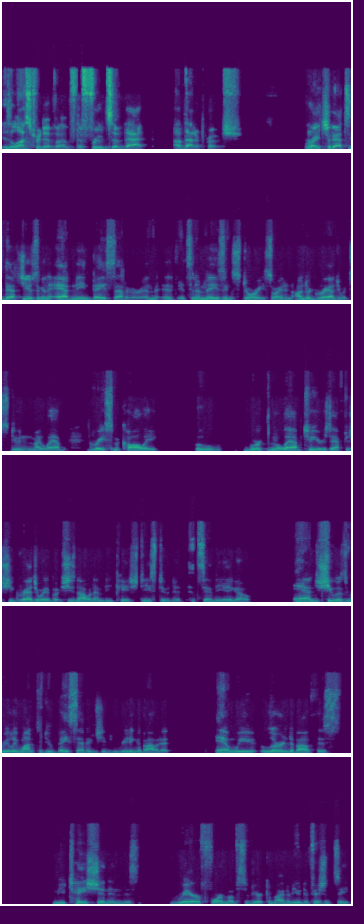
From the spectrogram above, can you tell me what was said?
is illustrative of the fruits of that of that approach. Right. So that's that's using an adenine base editor, and it, it's an amazing story. So I had an undergraduate student in my lab, Grace McCauley, who worked in the lab two years after she graduated, but she's now an MD PhD student at, at San Diego, and she was really wanted to do base editing. She'd been reading about it, and we learned about this mutation in this rare form of severe combined immune deficiency,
